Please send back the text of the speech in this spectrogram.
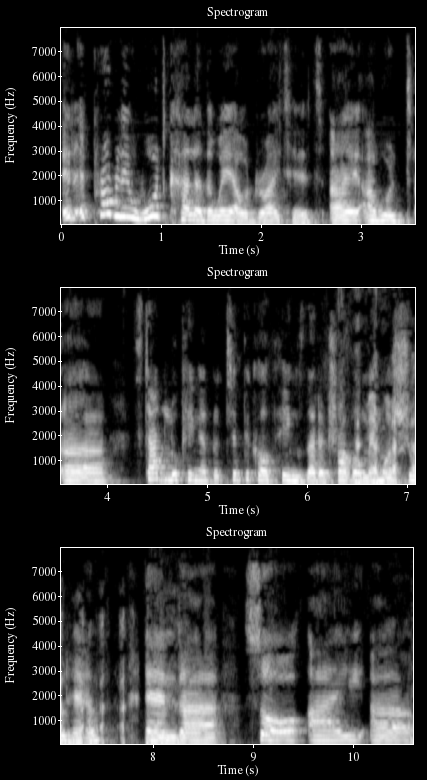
It, it probably would color the way I would write it. I, I would uh, start looking at the typical things that a travel memoir should have, and uh, so I uh,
